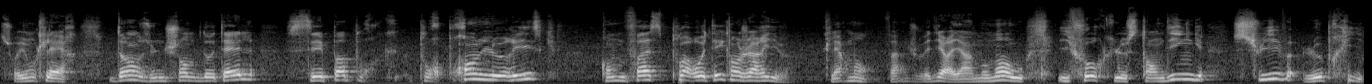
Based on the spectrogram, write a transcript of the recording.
soyons clairs, dans une chambre d'hôtel, c'est pas pour, pour prendre le risque qu'on me fasse poireauter quand j'arrive. Clairement. Enfin, je veux dire, il y a un moment où il faut que le standing suive le prix.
